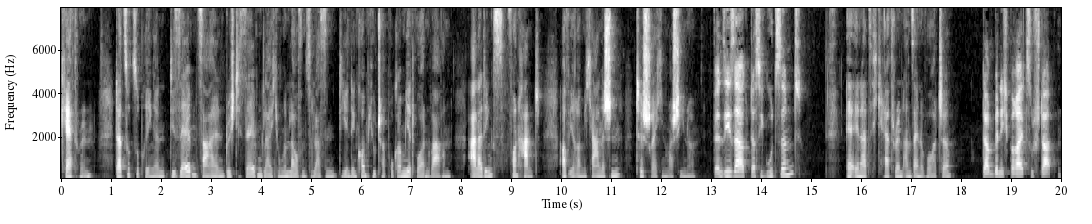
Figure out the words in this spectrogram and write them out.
Catherine, dazu zu bringen, dieselben Zahlen durch dieselben Gleichungen laufen zu lassen, die in den Computer programmiert worden waren, allerdings von Hand auf ihrer mechanischen Tischrechenmaschine. Wenn sie sagt, dass sie gut sind, Erinnert sich Catherine an seine Worte? dann bin ich bereit zu starten.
